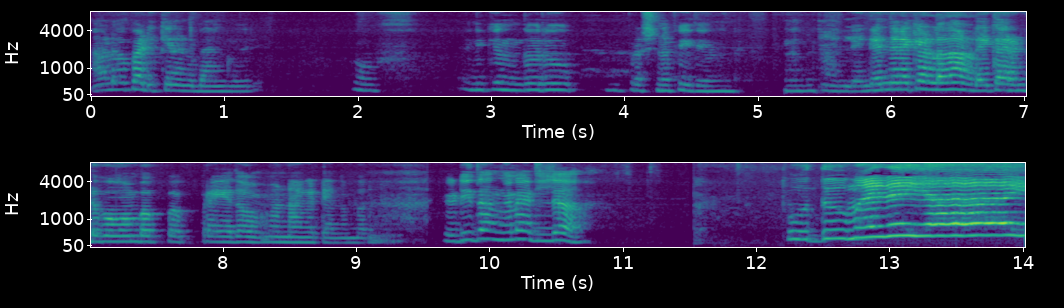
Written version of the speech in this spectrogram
അവളിപ്പോ പഠിക്കാനാണ് ബാംഗ്ലൂർ ഓഫ് എനിക്ക് എന്തൊരു പ്രശ്നം ഫീൽ ചെയ്യുന്നുണ്ട്. അല്ലെങ്കിൽ എന്തിനൊക്കെ ഉള്ളതാണല്ലോ ഈ കരണ്ട് പോകുമ്പോ പ്രേതവും മണ്ണാങ്കട്ടെന്നും പറഞ്ഞു. എടി ഇത് അങ്ങനെ അല്ല പുതുമഴയായി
